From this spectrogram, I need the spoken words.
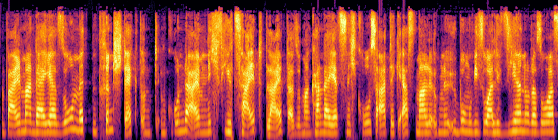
weil man da ja so mittendrin steckt und im Grunde einem nicht viel Zeit bleibt. Also man kann da jetzt nicht großartig erstmal irgendeine Übung visualisieren oder sowas,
